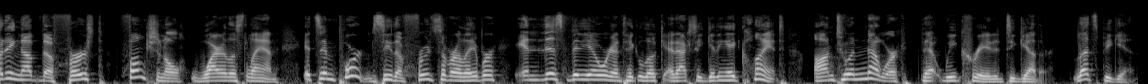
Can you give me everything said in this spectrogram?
putting up the first functional wireless LAN. It's important to see the fruits of our labor. In this video, we're going to take a look at actually getting a client onto a network that we created together. Let's begin.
